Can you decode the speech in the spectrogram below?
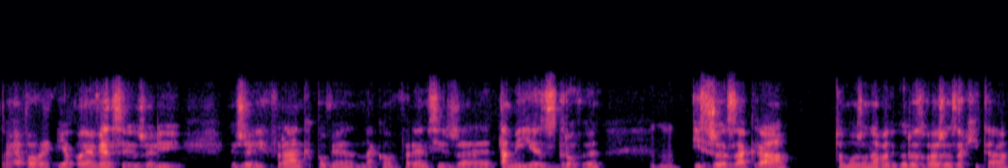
Tak, ja, powiem, ja powiem więcej, jeżeli, jeżeli Frank powie na konferencji, że Tami jest zdrowy mhm. i że zagra, to może nawet go rozważę za hita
